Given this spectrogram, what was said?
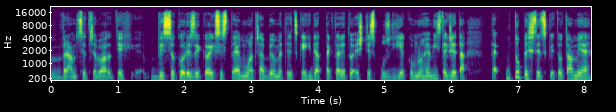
v rámci třeba těch vysokorizikových systémů a třeba biometrických dat, tak tady to ještě spozdí jako mnohem víc. Takže ta, ta utopisticky to tam je,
